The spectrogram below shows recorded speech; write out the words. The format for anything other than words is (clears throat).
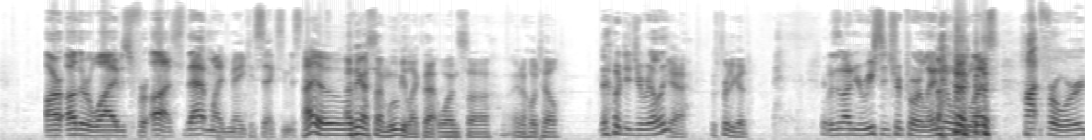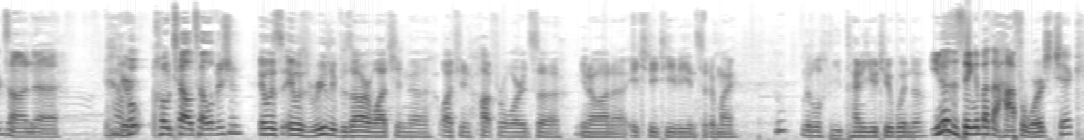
our other wives for us, that might make a sexy mistake. Hi-oh. I think I saw a movie like that once uh, in a hotel. Oh, did you really? Yeah, it was pretty good. Was it on your recent trip to Orlando when you watched Hot for Words on uh, your ho- hotel television? It was it was really bizarre watching uh, watching Hot for Words, uh, you know, on a HD TV instead of my little tiny YouTube window. You know the thing about the hot for words chick?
